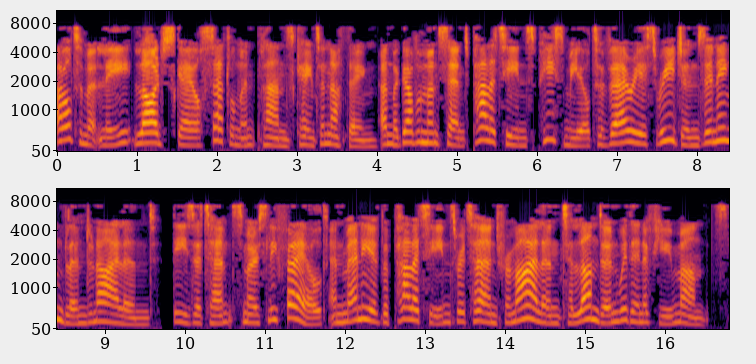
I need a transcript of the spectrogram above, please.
Ultimately, large-scale settlement plans came to nothing, and the government sent Palatines piecemeal to various regions in England and Ireland. These attempts mostly failed, and many of the Palatines returned from Ireland to London within a few months,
